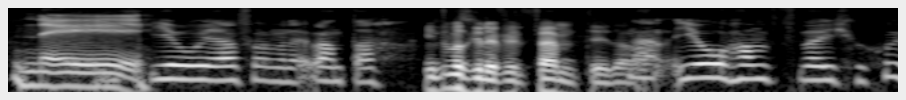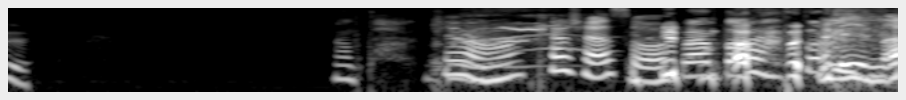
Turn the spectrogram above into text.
nej. Jo, jag får med det. Vänta. Inte om man skulle ha fyllt 50 idag. Nej, jo, han var ju 27. Vänta. Ja, kanske är så. Vänta, vänta. Lina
